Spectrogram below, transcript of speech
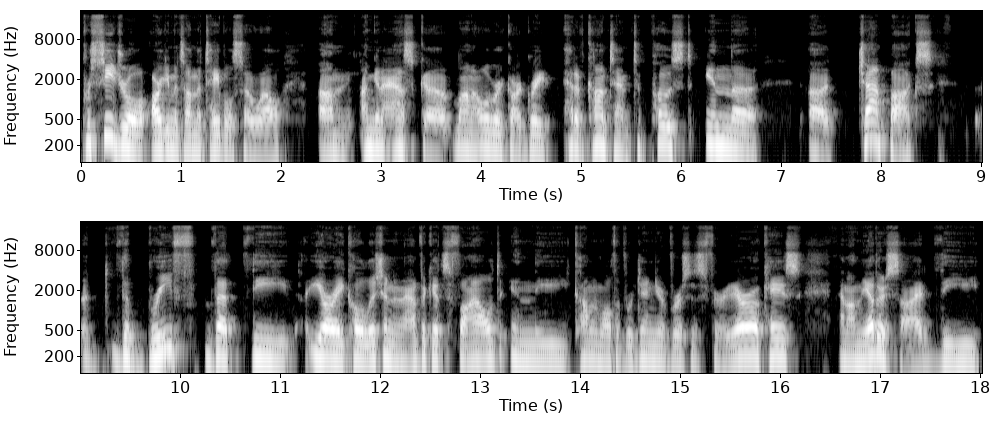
procedural arguments on the table so well. Um, I'm going to ask uh, Lana Ulrich, our great head of content, to post in the uh, chat box uh, the brief that the ERA Coalition and advocates filed in the Commonwealth of Virginia versus Ferriero case, and on the other side, the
